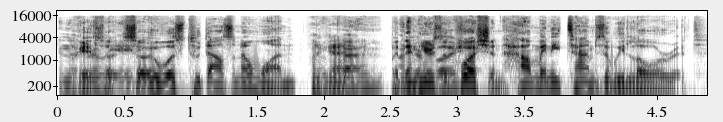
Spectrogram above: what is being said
in the Okay, so, early so it was 2001. okay. Okay. But then Under here's the question: How many times did we lower it?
